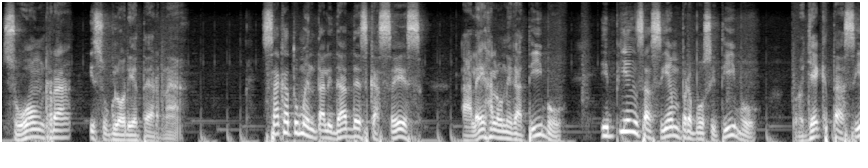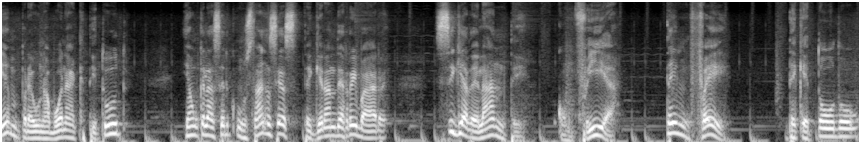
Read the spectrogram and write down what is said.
su honra y su gloria eterna. Saca tu mentalidad de escasez, aleja lo negativo y piensa siempre positivo. Proyecta siempre una buena actitud y aunque las circunstancias te quieran derribar, sigue adelante, confía, ten fe de que todo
